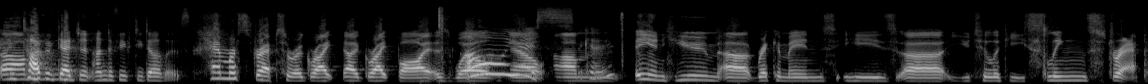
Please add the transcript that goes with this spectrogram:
um, type of gadget under fifty dollars. Camera straps are a great, a great buy as well. Oh now, yes. Um, okay. Ian Hume uh, recommends his uh, utility sling strap,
